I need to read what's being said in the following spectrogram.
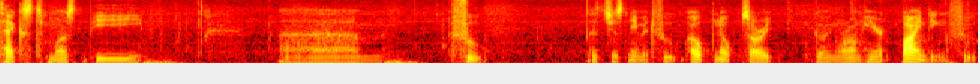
text must be um, foo let's just name it foo oh no sorry. Going wrong here. Binding foo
